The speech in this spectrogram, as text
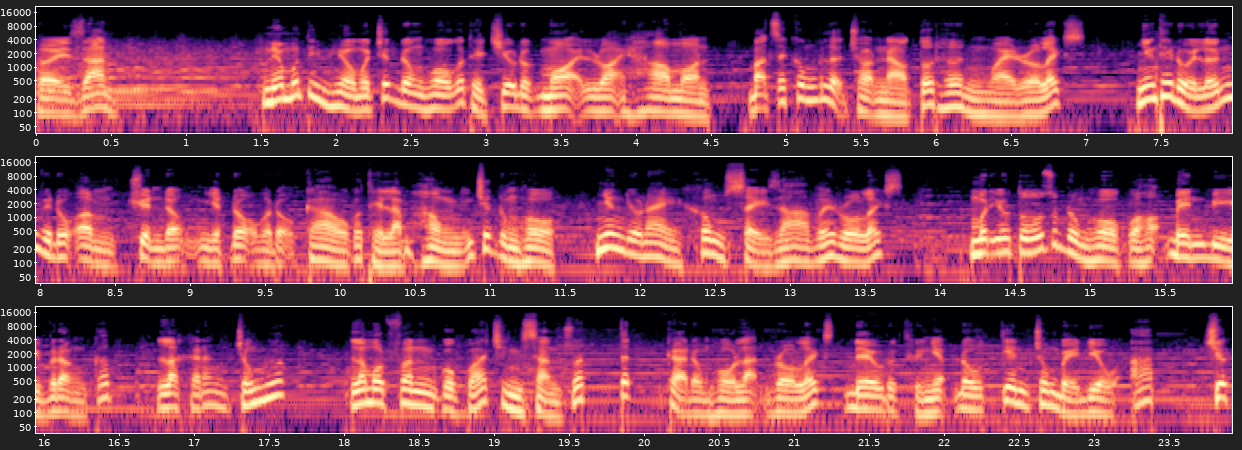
thời gian. Nếu muốn tìm hiểu một chiếc đồng hồ có thể chịu được mọi loại hao mòn, bạn sẽ không có lựa chọn nào tốt hơn ngoài Rolex. Những thay đổi lớn về độ ẩm, chuyển động, nhiệt độ và độ cao có thể làm hỏng những chiếc đồng hồ, nhưng điều này không xảy ra với Rolex. Một yếu tố giúp đồng hồ của họ bền bỉ và đẳng cấp là khả năng chống nước. Là một phần của quá trình sản xuất, tất cả đồng hồ lặn Rolex đều được thử nghiệm đầu tiên trong bể điều áp trước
